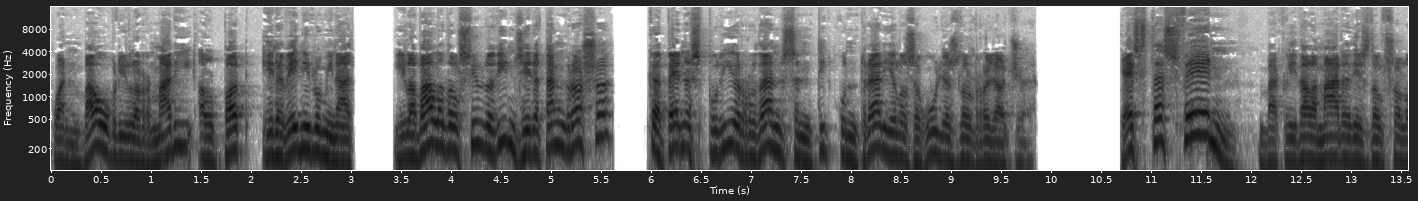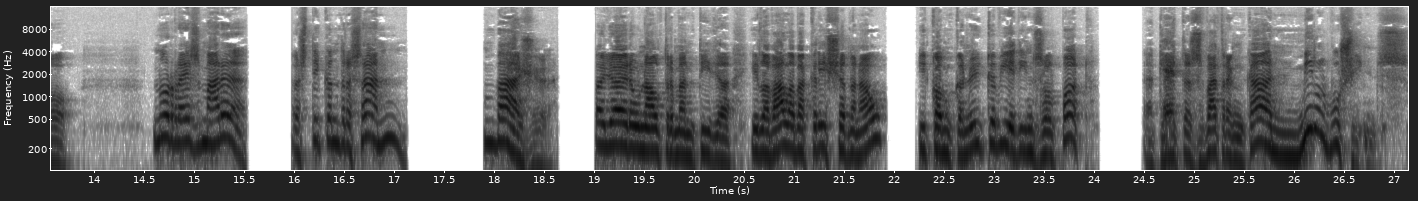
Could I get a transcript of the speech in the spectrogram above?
quan va obrir l'armari, el pot era ben il·luminat i la bala del seu de dins era tan grossa que apenes podia rodar en sentit contrari a les agulles del rellotge. «Què estàs fent?» va cridar la mare des del saló. «No res, mare. Estic endreçant». «Vaja, allò era una altra mentida i la bala va créixer de nou i com que no hi cabia dins el pot, aquest es va trencar en mil bocins».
